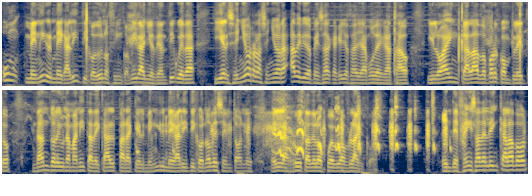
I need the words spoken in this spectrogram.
un menir megalítico de unos 5.000 años de antigüedad, y el señor o la señora ha debido pensar que aquello está ya muy desgastado y lo ha encalado por completo, dándole una manita de cal para que el menir megalítico no desentone en la ruta de los pueblos blancos. En defensa del encalador,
